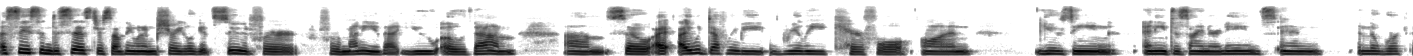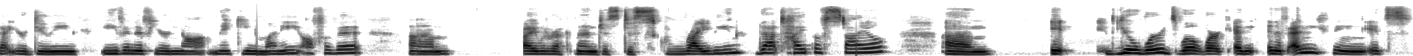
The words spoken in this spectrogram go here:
a cease and desist or something but i'm sure you'll get sued for for money that you owe them. Um, so I, I would definitely be really careful on using any designer names in in the work that you're doing even if you're not making money off of it um, I would recommend just describing that type of style. Um, it your words will work, and and if anything, it's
